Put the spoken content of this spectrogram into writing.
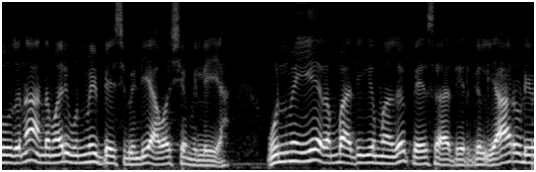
போகுதுன்னா அந்த மாதிரி உண்மை பேச வேண்டிய அவசியம் இல்லையா? உண்மையே ரொம்ப அதிகமாக பேசாதீர்கள். யாருடைய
